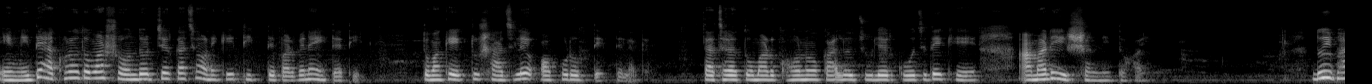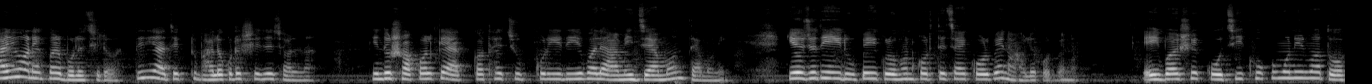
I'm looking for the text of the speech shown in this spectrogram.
এমনিতে এখনও তোমার সৌন্দর্যের কাছে অনেকেই টিকতে পারবে না এটা ঠিক। তোমাকে একটু সাজলে অপরূপ দেখতে লাগে। তাছাড়া তোমার ঘন কালো চুলের কোচ দেখে আমারই ঈর্ষান্বিত হয়। দুই ভাইও অনেকবার বলেছিল, দিদি, আজ একটু ভালো করে সেজে চল না। কিন্তু সকলকে এক কথায় চুপ করিয়ে দিয়ে বলে, আমি যেমন তেমনই কেউ যদি এই রূপেই গ্রহণ করতে চায়, করবে, না হলে করবে না। এই বয়সে কচি খুকুমনির মতো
